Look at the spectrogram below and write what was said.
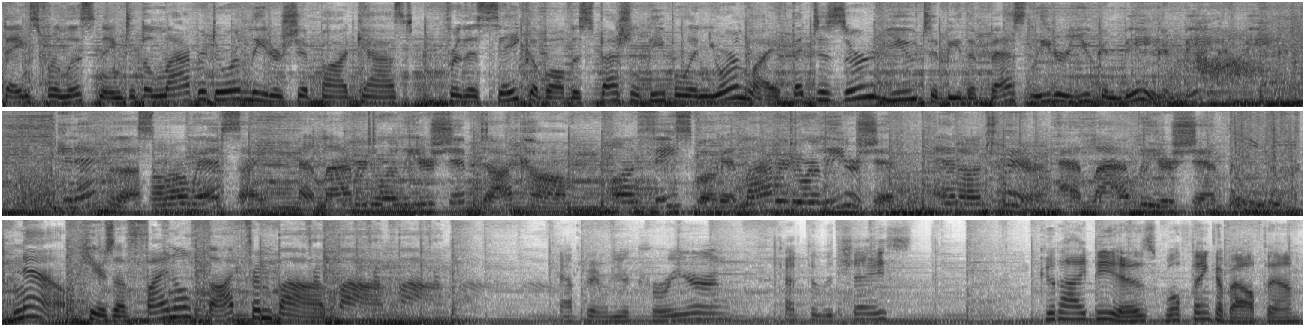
Thanks for listening to the Labrador Leadership Podcast. For the sake of all the special people in your life that deserve you to be the best leader you can be. Connect with us on our website at LabradorLeadership.com, on Facebook at Labrador Leadership, and on Twitter at Lab Leadership. Now, here's a final thought from Bob. Captain of your career, cut to the chase. Good ideas. We'll think about them.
